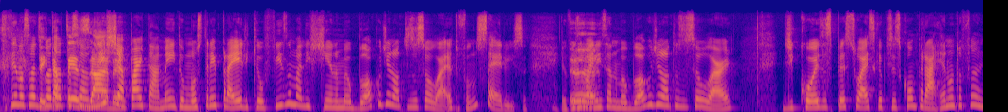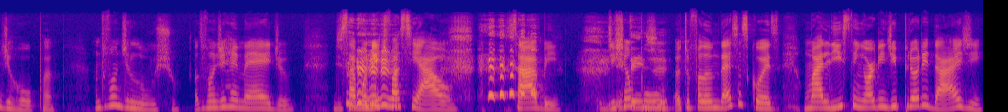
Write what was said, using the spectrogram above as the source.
você tem noção da desigualdade social pesar, neste né? apartamento? Eu mostrei pra ele que eu fiz uma listinha no meu bloco de notas do celular. Eu tô falando sério isso. Eu fiz uma Aham. lista no meu bloco de notas do celular de coisas pessoais que eu preciso comprar. Eu não tô falando de roupa. Não tô falando de luxo. Eu tô falando de remédio, de sabonete facial, sabe? De shampoo. Entendi. Eu tô falando dessas coisas. Uma lista em ordem de prioridade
